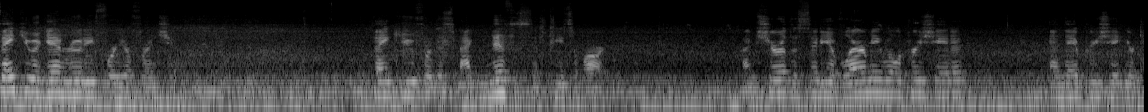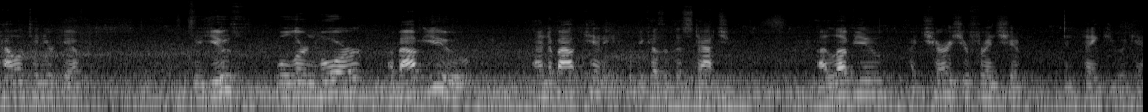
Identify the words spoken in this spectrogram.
Thank you again, Rudy, for your friendship. Thank you for this magnificent piece of art. I'm sure the city of Laramie will appreciate it, and they appreciate your talent and your gift. The youth will learn more about you and about Kenny because of this statue. I love you, I cherish your friendship, and thank you again.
